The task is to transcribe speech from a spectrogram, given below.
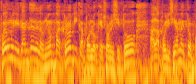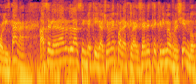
fue un militante de la Unión Patriótica, por lo que solicitó a la Policía Metropolitana acelerar las investigaciones para esclarecer este crimen ofreciendo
